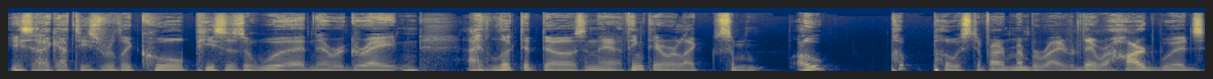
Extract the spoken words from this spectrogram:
He said, "I got these really cool pieces of wood, and they were great." And I looked at those, and they, I think they were like some oak post, if I remember right. Or they were hardwoods.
